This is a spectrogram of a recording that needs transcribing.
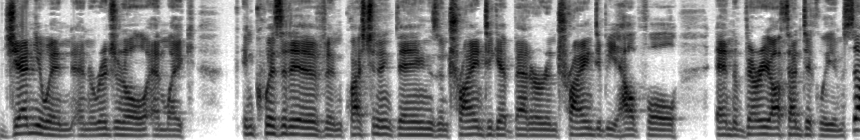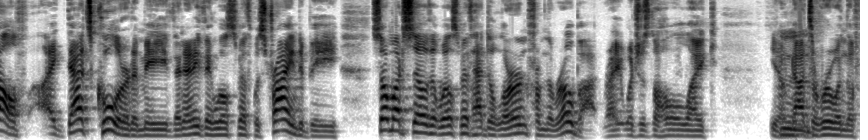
genuine and original and like inquisitive and questioning things and trying to get better and trying to be helpful and very authentically himself, like that's cooler to me than anything Will Smith was trying to be. So much so that Will Smith had to learn from the robot, right? Which is the whole like, you know, mm. not to ruin the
